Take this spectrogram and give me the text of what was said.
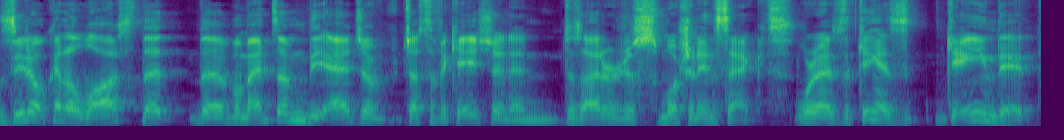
Zeno kind of lost that the momentum, the edge of justification, and decided to just smush an insect. Whereas the king has gained it.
